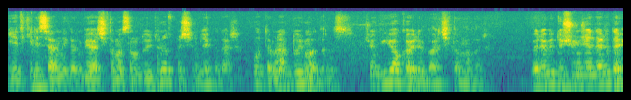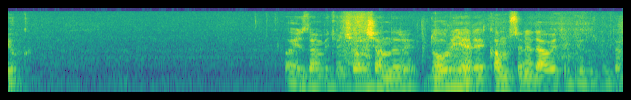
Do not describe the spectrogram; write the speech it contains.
yetkili sendikanın bir açıklamasını duydunuz mu şimdiye kadar? Muhtemelen duymadınız. Çünkü yok öyle bir açıklamaları. Öyle bir düşünceleri de yok. O yüzden bütün çalışanları doğru yere, kamusuna davet ediyoruz buradan.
